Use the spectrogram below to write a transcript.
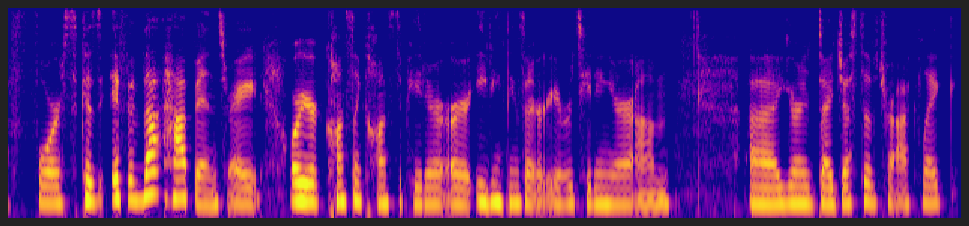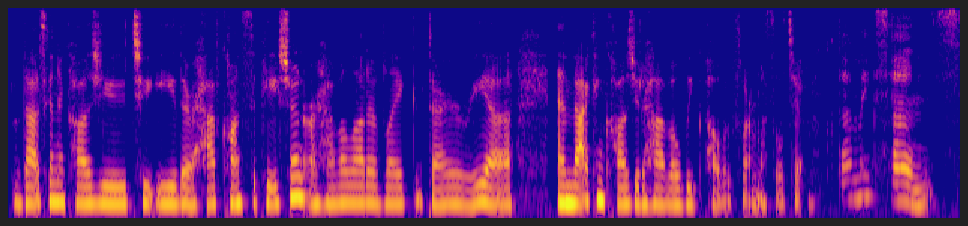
force, because if, if that happens, right, or you're constantly constipated or eating things that are irritating your um, uh, your digestive tract, like that's going to cause you to either have constipation or have a lot of like diarrhea, and that can cause you to have a weak pelvic floor muscle too. That makes sense.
